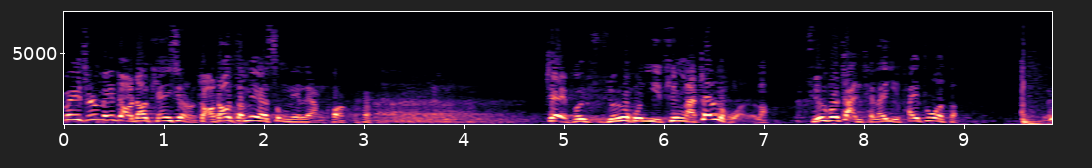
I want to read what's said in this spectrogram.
卑职没找着田姓，找着怎么也送您两筐。这不巡抚一听啊，真火了。巡抚站起来一拍桌子：“糊涂！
